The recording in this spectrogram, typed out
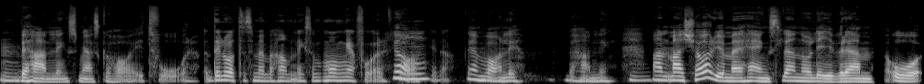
mm. behandling som jag ska ha i två år. Det låter som en behandling som många får. Ja, mm. det är en vanlig behandling. Mm. Man, man kör ju med hängslen och livrem och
